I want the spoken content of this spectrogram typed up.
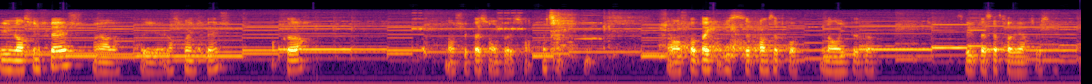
Lui, il me lance une flèche. Regarde, oui, lance-moi une flèche. Encore. Non, je sais pas si on peut ça, en fait. non, je crois pas qu'il puisse se prendre sa propre. Non, il peut pas. Ça lui passe à travers, tout ça.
